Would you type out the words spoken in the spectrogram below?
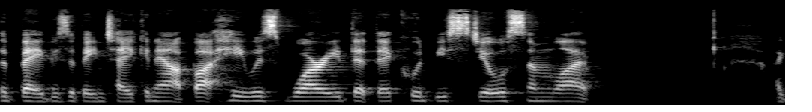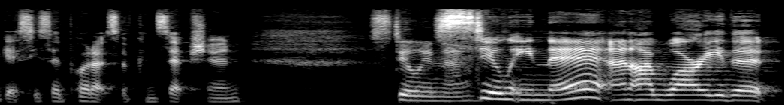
the babies have been taken out, but he was worried that there could be still some like I guess he said products of conception Still in there. still in there and i worry that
